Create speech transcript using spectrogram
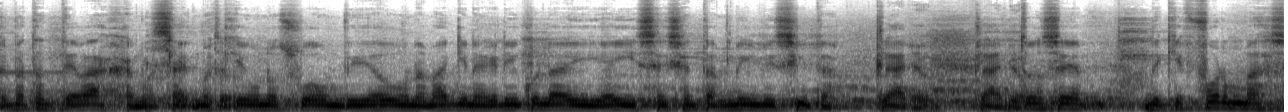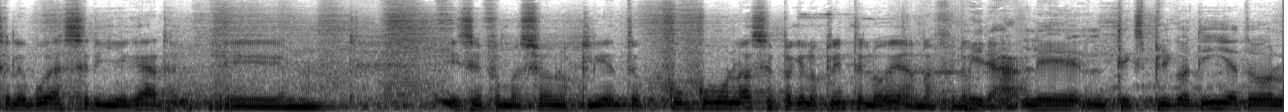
es bastante baja. No, es que, no es que uno suba un video de una máquina agrícola y hay 600.000 visitas. Claro, claro. Entonces, ¿de qué forma se le puede hacer llegar eh, esa información a los clientes? ¿Cómo, cómo lo hacen para que los clientes lo vean? al final? Mira, le- te explico a ti y a todo el,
